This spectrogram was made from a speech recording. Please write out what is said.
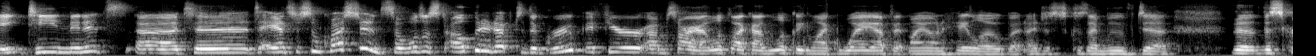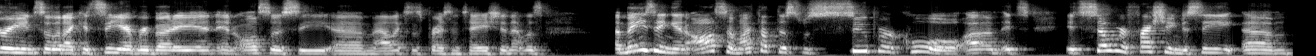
18 minutes uh, to, to answer some questions. So we'll just open it up to the group. If you're, I'm sorry, I look like I'm looking like way up at my own halo, but I just, cause I moved uh, the, the screen so that I could see everybody and, and also see um, Alex's presentation. That was amazing and awesome. I thought this was super cool. Um, it's, it's so refreshing to see um,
